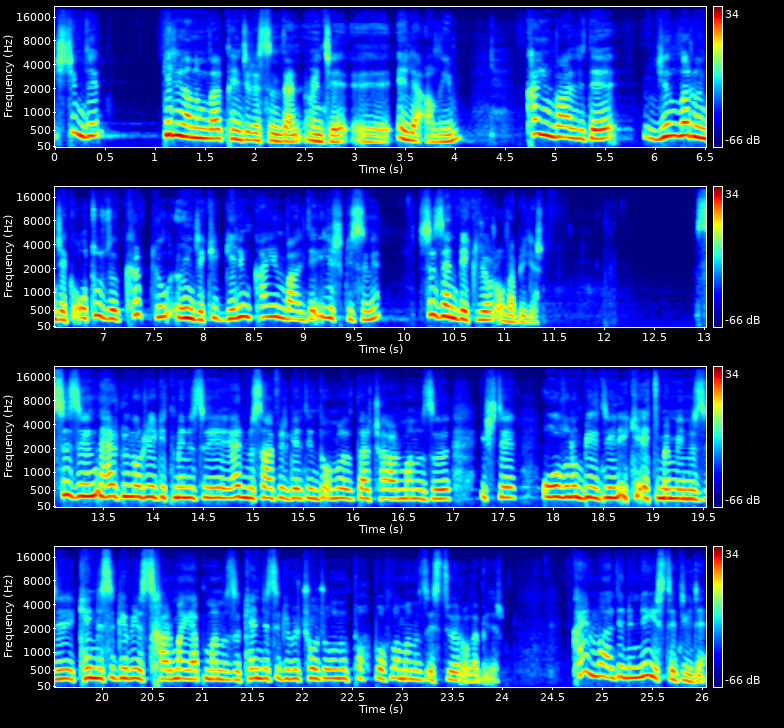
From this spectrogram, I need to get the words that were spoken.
Şimdi gelin hanımlar penceresinden önce e, ele alayım. Kayınvalide yıllar önceki 30 yıl 40 yıl önceki gelin kayınvalide ilişkisini sizden bekliyor olabilir. Sizin her gün oraya gitmenizi, her misafir geldiğinde onu da çağırmanızı, işte oğlunun bildiğini iki etmemenizi, kendisi gibi sarma yapmanızı, kendisi gibi çocuğunu pohpohlamanızı istiyor olabilir. Kayınvalidenin ne istediğine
